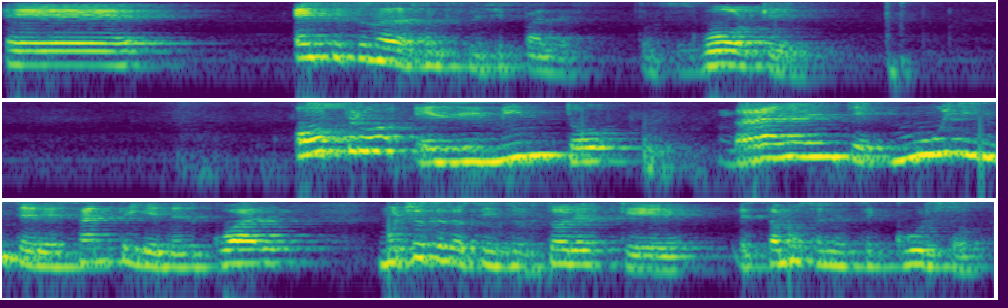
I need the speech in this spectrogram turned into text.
Eh, esta es una de las fuentes principales. Entonces, working. Otro elemento realmente muy interesante y en el cual muchos de los instructores que estamos en este curso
